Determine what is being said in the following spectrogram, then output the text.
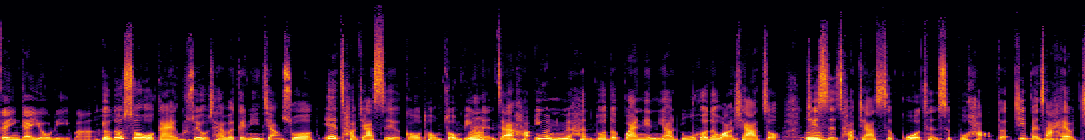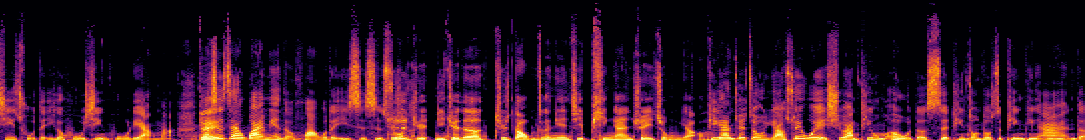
更应该有理吗？有的时候我刚才，所以我才会跟你讲说，因为吵架是一个沟通，总比冷战好。嗯、因为你们很多的观念，你要如何的往下走，即使吵架是过程是不好的，嗯、基本上还有基础的一个互信互谅嘛。但是在外面的话，我的意思是说，就是觉你觉得，就是到我们这个年纪，平安最重要，平安最重要。所以我也希望听我们二五得四的听众都是平平安安的，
